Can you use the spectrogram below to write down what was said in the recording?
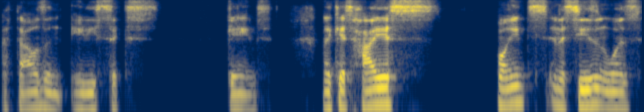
1,086 games. Like his highest points in a season was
